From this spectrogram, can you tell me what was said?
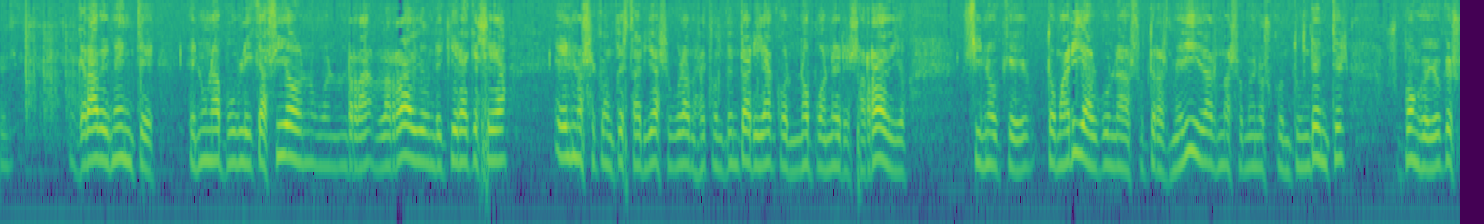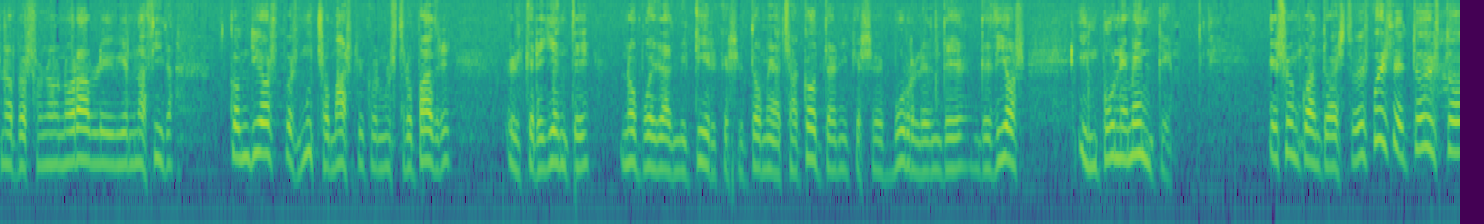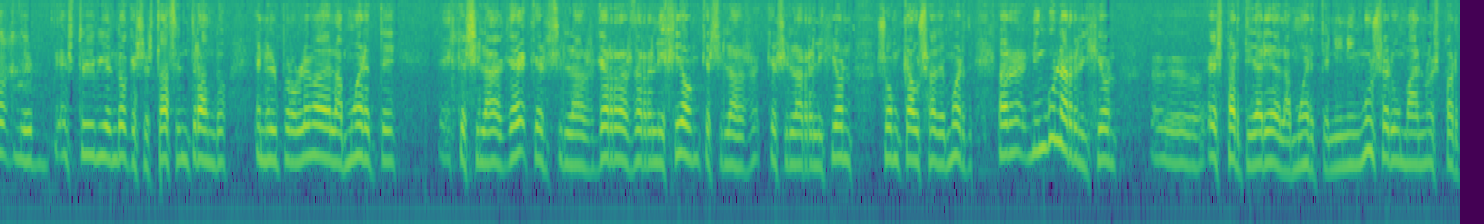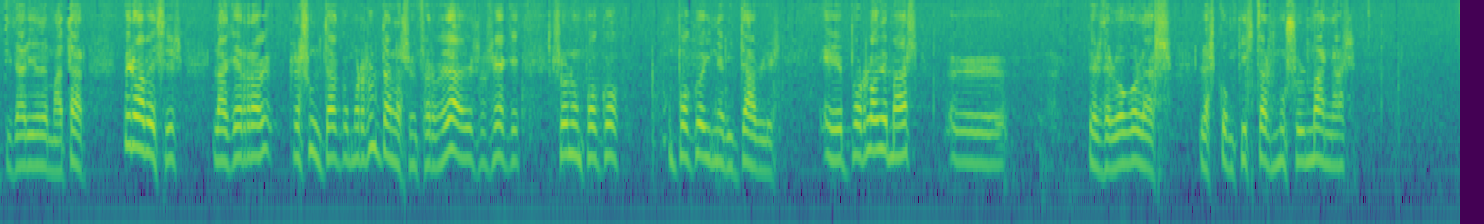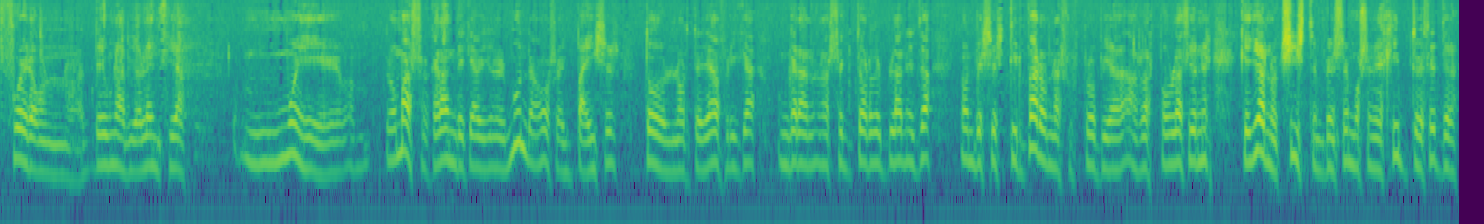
gravemente en una publicación o en la radio, donde quiera que sea, él no se contestaría, seguramente se contentaría con no poner esa radio, sino que tomaría algunas otras medidas más o menos contundentes. Supongo yo que es una persona honorable y bien nacida. Con Dios, pues mucho más que con nuestro Padre, el creyente no puede admitir que se tome a chacota ni que se burlen de Dios impunemente. Eso en cuanto a esto. Después de todo esto eh, estoy viendo que se está centrando en el problema de la muerte, eh, que, si las guerras de religión, que si, la religión son causa de muerte. ninguna religión eh, es partidaria de la muerte, ni ningún ser humano es partidario de matar. Pero a veces la guerra resulta como resultan las enfermedades, o sea que son un poco, un poco inevitables. por lo demás, desde luego las las conquistas musulmanas fueron de una violencia muy lo más grande que ha habido en el mundo. hay países, todo el norte de África, un gran sector del planeta, donde se estirparon a sus propias a las poblaciones que ya no existen, pensemos en Egipto, etcétera.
